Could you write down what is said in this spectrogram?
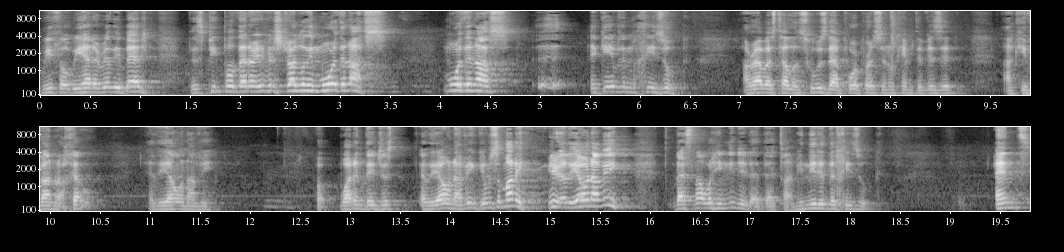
we thought we had it really bad. There's people that are even struggling more than us. More than us. It gave them chizuk. Our rabbis tell us who was that poor person who came to visit Akiva and Rachel? Eliyahu Navi. Why didn't they just Eliyahu Navi give him some money? Here, Eliyahu Navi. That's not what he needed at that time. He needed the chizuk. And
